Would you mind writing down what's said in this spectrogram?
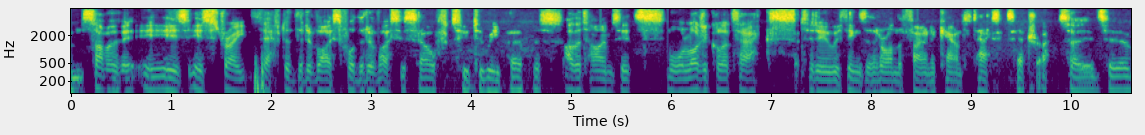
Um, some of it is is straight theft of the device for the device itself to to repurpose. Other times it's more logical attacks to do with things that are on the phone, account attacks, etc. So it's a,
